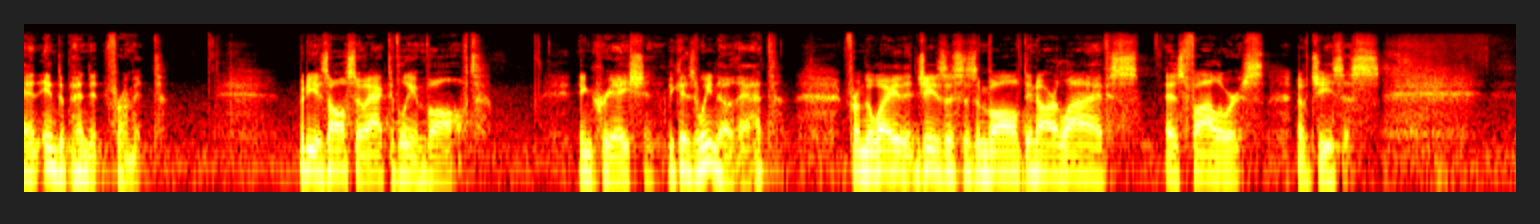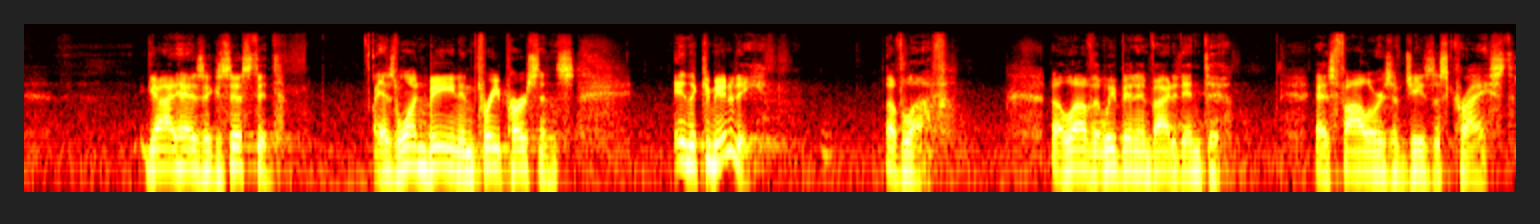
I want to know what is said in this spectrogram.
and independent from it. But he is also actively involved in creation because we know that from the way that Jesus is involved in our lives as followers of Jesus. God has existed as one being in three persons in the community of love, a love that we've been invited into as followers of Jesus Christ.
